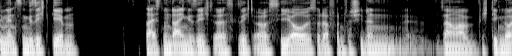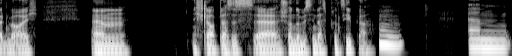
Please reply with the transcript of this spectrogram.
Dem ganzen Gesicht geben. Sei es nun dein Gesicht oder das Gesicht eures CEOs oder von verschiedenen, äh, sagen wir mal, wichtigen Leuten bei euch. Ähm, ich glaube, das ist äh, schon so ein bisschen das Prinzip, ja. Mhm. Ähm,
